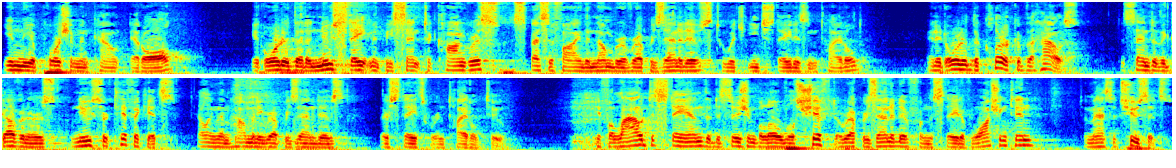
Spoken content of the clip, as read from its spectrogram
in the apportionment count at all. It ordered that a new statement be sent to Congress specifying the number of representatives to which each state is entitled. And it ordered the clerk of the House to send to the governors new certificates telling them how many representatives their states were entitled to. If allowed to stand, the decision below will shift a representative from the state of Washington to Massachusetts,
